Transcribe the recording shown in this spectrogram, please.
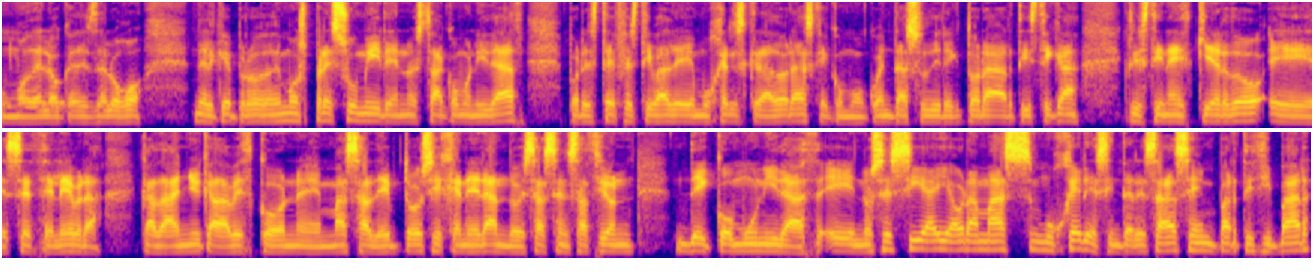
un modelo que desde luego del que podemos presumir en nuestra comunidad por este Festival de Mujeres Creadoras que como cuenta su directora artística Cristina Izquierdo eh, se celebra cada año y cada vez con eh, más adeptos y generando esa sensación de comunidad. Eh, no sé si hay ahora más mujeres interesadas en participar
